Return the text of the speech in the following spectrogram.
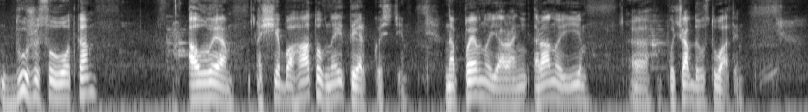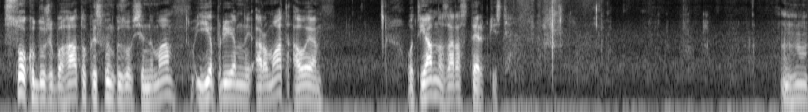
Дуже солодка, але ще багато в неї терпкості. Напевно, я рано її е, почав дегустувати. Соку дуже багато, кислинку зовсім нема. Є приємний аромат, але от явно зараз терпкість. Угу.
